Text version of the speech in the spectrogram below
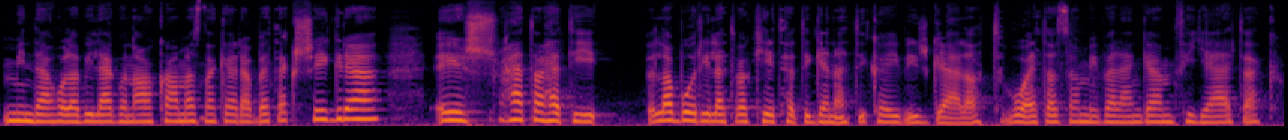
mindenhol a világon alkalmaznak erre a betegségre, és hát a heti labor, illetve a két heti genetikai vizsgálat volt az, amivel engem figyeltek.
